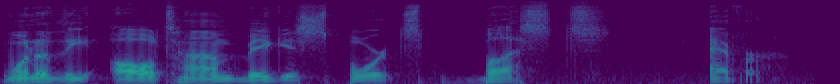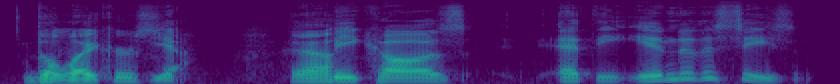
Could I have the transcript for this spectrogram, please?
one of the all-time biggest sports busts ever. the Lakers, Yeah. yeah, because at the end of the season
